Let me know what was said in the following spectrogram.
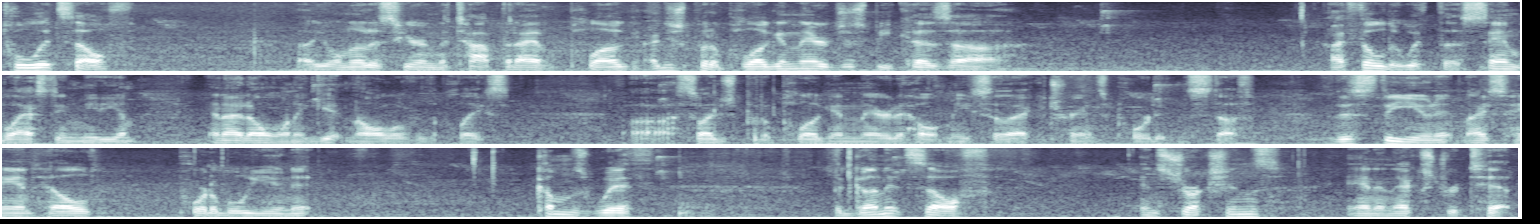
tool itself. Uh, you'll notice here in the top that I have a plug. I just put a plug in there just because uh, I filled it with the sandblasting medium and I don't want it getting all over the place. Uh, so I just put a plug in there to help me so that I can transport it and stuff. This is the unit, nice handheld portable unit. Comes with the gun itself, instructions, and an extra tip.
